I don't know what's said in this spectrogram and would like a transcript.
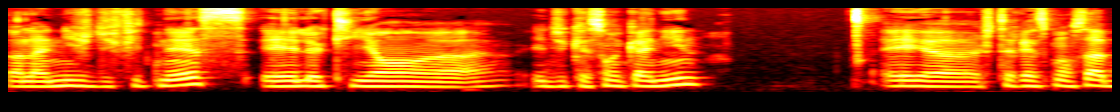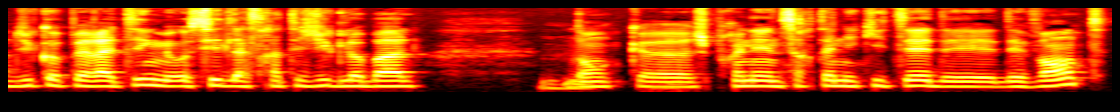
dans la niche du fitness et le client euh, éducation canine. Et euh, j'étais responsable du copywriting, mais aussi de la stratégie globale. Mhm. Donc, euh, je prenais une certaine équité des, des ventes.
